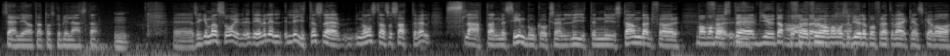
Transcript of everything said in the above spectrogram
sälja och för att de ska bli lästa. Mm. Eh, jag tycker man såg, det är väl en liten sådär, någonstans så satte väl Zlatan med sin bok också en liten ny standard för Vad man för, måste bjuda på. För, för, för vad man måste bjuda på för att det verkligen ska vara,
